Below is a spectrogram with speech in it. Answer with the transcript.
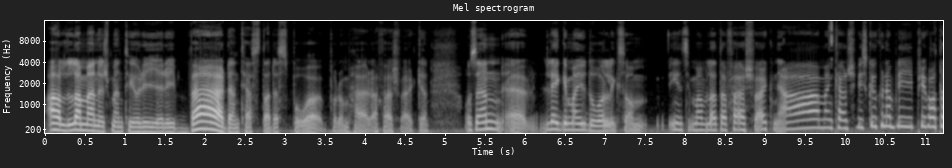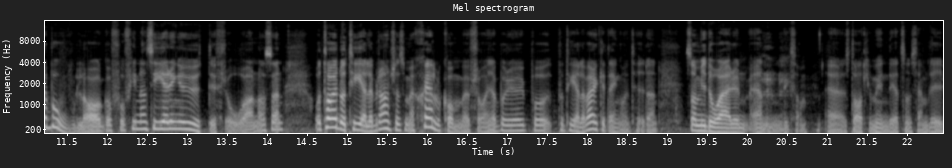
alla managementteorier i världen testades på, på de här affärsverken. Och sen eh, lägger man ju då liksom, inser man väl att affärsverk, ja men kanske vi skulle kunna bli privata bolag och få finansiering utifrån. Och, sen, och tar jag då telebranschen som jag själv kommer ifrån, jag började ju på, på Televerket en gång i tiden, som ju då är en, en liksom, eh, statlig myndighet som sen blir,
